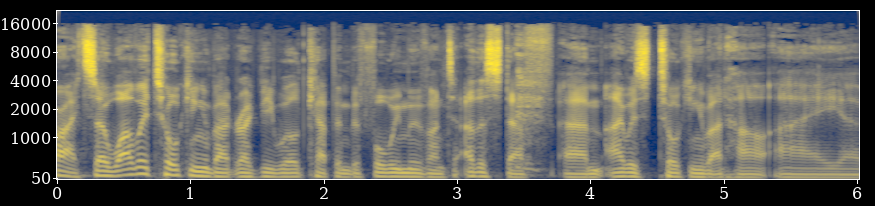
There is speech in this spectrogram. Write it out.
All right. So while we're talking about Rugby World Cup and before we move on to other stuff, um, I was talking about how I uh,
